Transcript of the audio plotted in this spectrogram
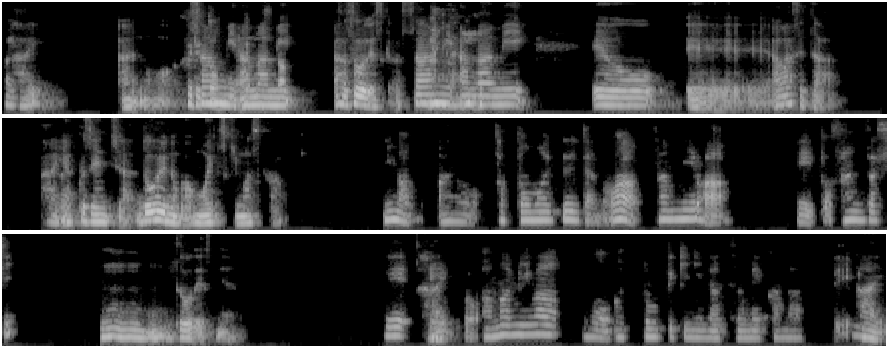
はい、はい、あの、酸味、甘み、あ、そうですか、酸味、甘み を、えー、合わせた、はい、薬膳茶、どういうのが思いつきますか？今、あの、ちょっと思いついたのは、酸味は、えっ、ー、と、三刺し？うんうんうん、そうですね。で、はい、えっ、ー、と、甘みはもう圧倒的に夏目かなっていう。はい。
